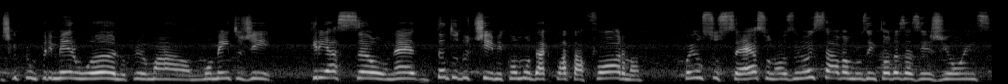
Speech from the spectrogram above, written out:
acho que para um primeiro ano, para um momento de criação, né, tanto do time como da plataforma, foi um sucesso, nós não estávamos em todas as regiões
